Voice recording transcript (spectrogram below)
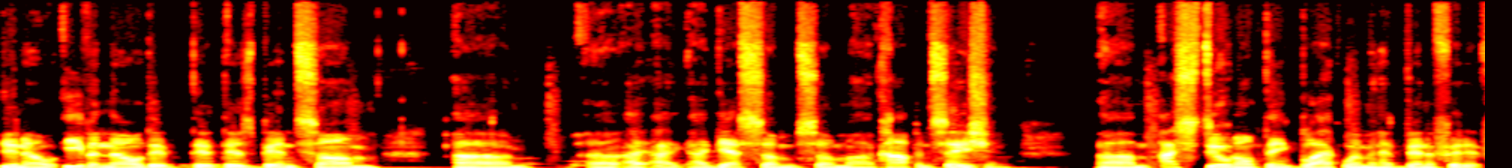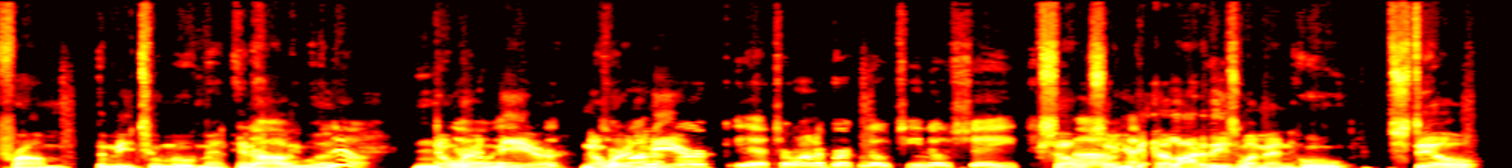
You know, even though there, there there's been some, um, uh, I, I, I guess some some uh, compensation. Um, I still don't think black women have benefited from the Me Too movement in No, Hollywood. no. Nowhere No, and- near, and nowhere Tarana near. Burke, yeah, Tarana Burke, no tea, no shade. So, so Um, you I- got a lot of these women who still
